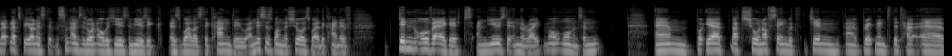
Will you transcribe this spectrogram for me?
let, let's be honest, that sometimes they don't always use the music as well as they can do, and this is one of the shows where they kind of didn't over egg it and used it in the right moments. And um, but yeah, that shown off scene with Jim uh, breaking into the uh,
